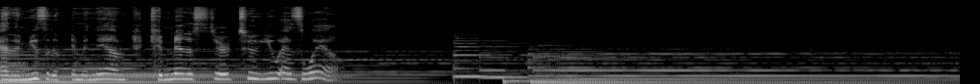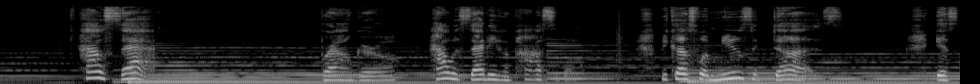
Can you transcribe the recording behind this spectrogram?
and the music of Eminem can minister to you as well. How's that, brown girl? How is that even possible? Because what music does is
